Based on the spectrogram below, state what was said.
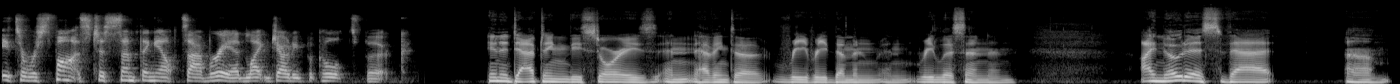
it's a response to something else I've read like Jodi Picoult's book. In adapting these stories and having to reread them and, and re-listen and I notice that um,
